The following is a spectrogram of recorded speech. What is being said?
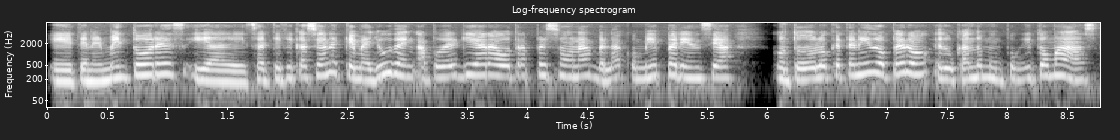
eh, tener mentores y eh, certificaciones que me ayuden a poder guiar a otras personas, ¿verdad? Con mi experiencia, con todo lo que he tenido, pero educándome un poquito más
